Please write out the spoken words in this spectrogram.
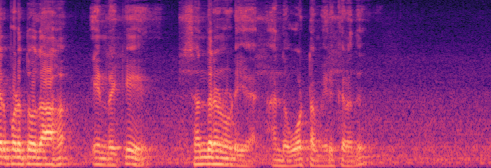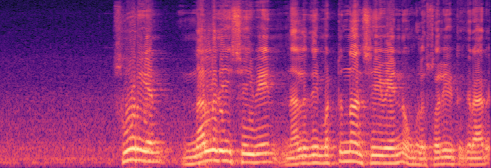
ஏற்படுத்துவதாக இன்றைக்கு சந்திரனுடைய அந்த ஓட்டம் இருக்கிறது. சூரியன் நல்லதை செய்வேன் நல்லதை மட்டும்தான் செய்வேன்னு உங்களுக்கு சொல்லிகிட்டு இருக்கிறாரு.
